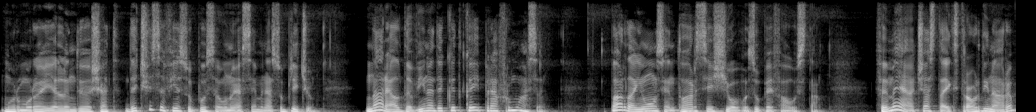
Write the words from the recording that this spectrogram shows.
murmură el înduioșat, de ce să fie supusă unui asemenea supliciu? N-are altă vină decât că e prea frumoasă. Pardaion se întoarse și o văzu pe Fausta. Femeia aceasta extraordinară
